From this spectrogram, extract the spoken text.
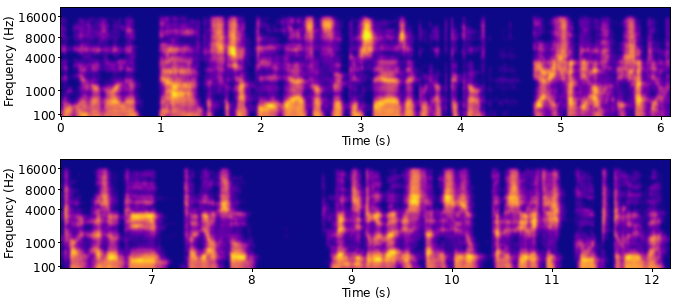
in ihrer Rolle. Ja, das ich habe die ihr einfach wirklich sehr, sehr gut abgekauft. Ja, ich fand die auch, ich fand die auch toll. Also die, weil die auch so, wenn sie drüber ist, dann ist sie so, dann ist sie richtig gut drüber.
